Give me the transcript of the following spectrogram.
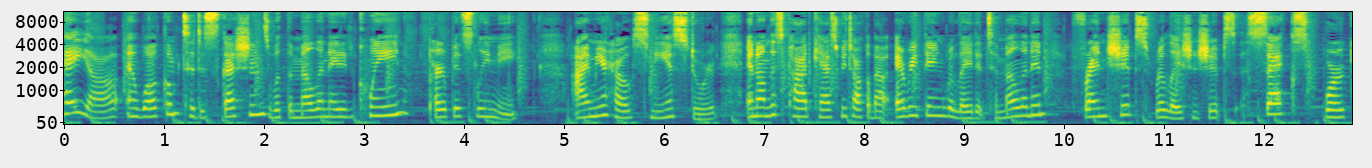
Hey, y'all, and welcome to Discussions with the Melanated Queen, Purposely Me. I'm your host, Nia Stewart, and on this podcast, we talk about everything related to melanin, friendships, relationships, sex, work,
